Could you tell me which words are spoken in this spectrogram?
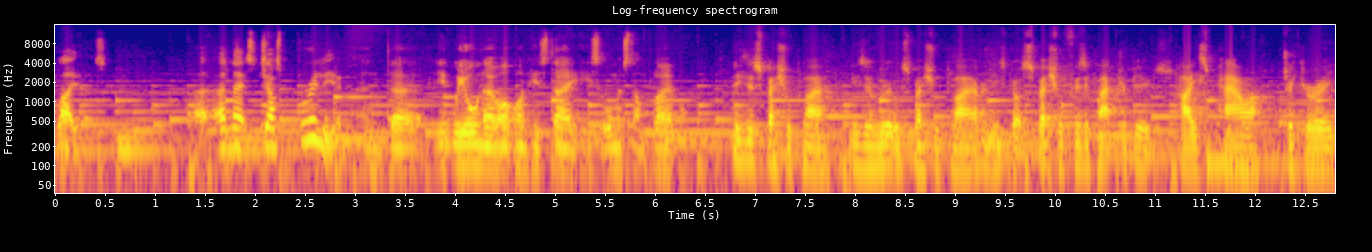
players, uh, and that's just brilliant. And uh, we all know on his day he's almost unplayable. He's a special player. He's a real special player, and he's got special physical attributes: pace, power, trickery.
